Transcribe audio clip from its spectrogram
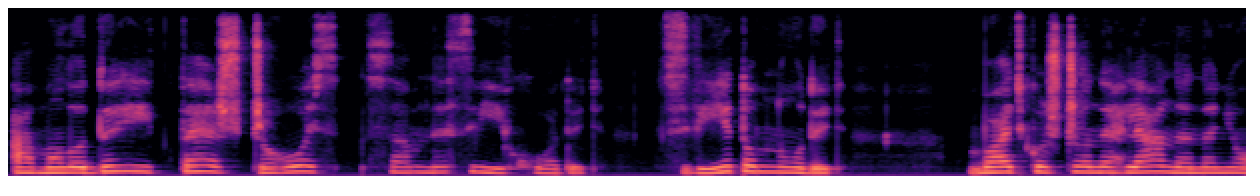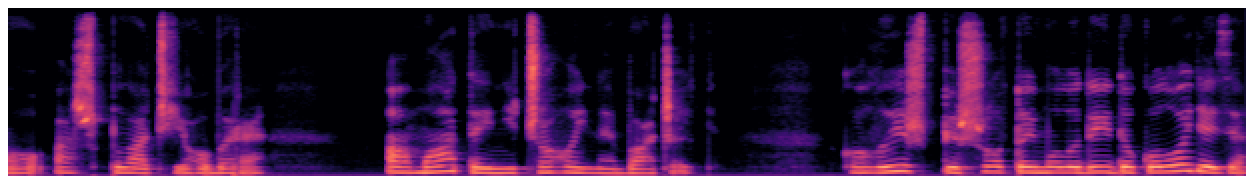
А молодий теж чогось сам не свій ходить, світом нудить. Батько, що не гляне на нього, аж плач його бере, а мати нічого й не бачить. Коли ж пішов той молодий до колодязя,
